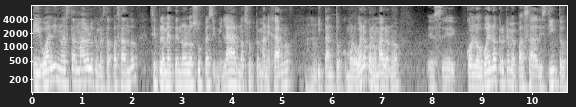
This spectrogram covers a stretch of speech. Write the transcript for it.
e igual y no es tan malo lo que me está pasando, simplemente no lo supe asimilar, no supe manejarlo y tanto como lo bueno con lo malo, ¿no? Este, con lo bueno creo que me pasa distinto.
